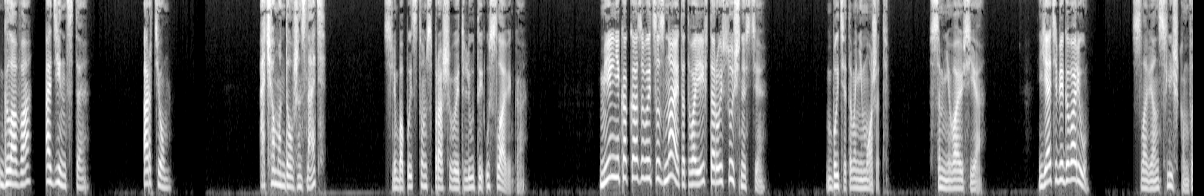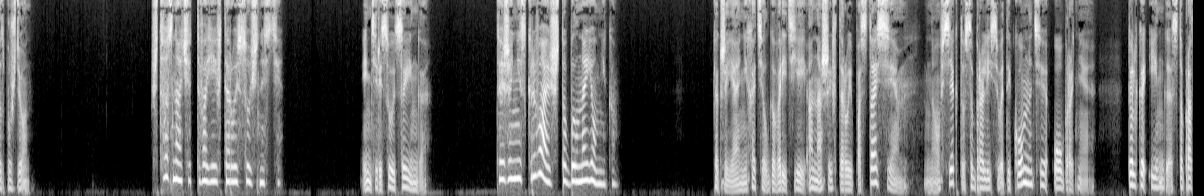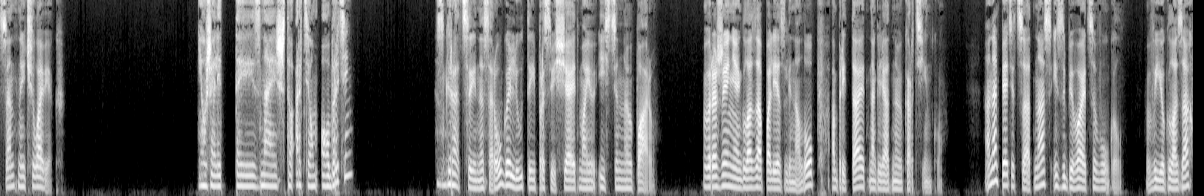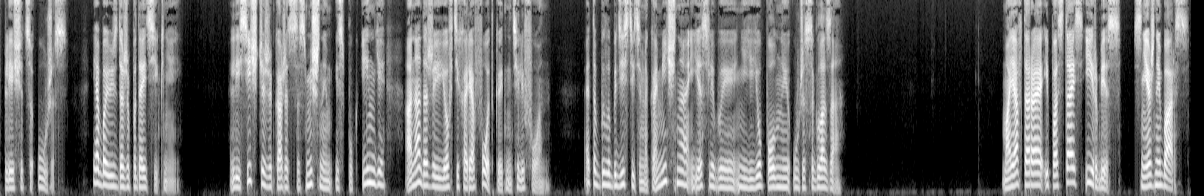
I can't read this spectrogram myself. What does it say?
Глава одиннадцатая. Артём. «О чем он должен знать?» С любопытством спрашивает Лютый у Славика. «Мельник, оказывается, знает о твоей второй сущности». «Быть этого не может». Сомневаюсь я. «Я тебе говорю». Славян слишком возбужден. «Что значит твоей второй сущности?» Интересуется Инга. «Ты же не скрываешь, что был наемником?» Как же я не хотел говорить ей о нашей второй ипостаси, но все, кто собрались в этой комнате, — оборотни. Только Инга — стопроцентный человек. «Неужели ты знаешь, что Артём — оборотень?» С грацией носорога лютый просвещает мою истинную пару. Выражение глаза полезли на лоб, обретает наглядную картинку. Она пятится от нас и забивается в угол. В ее глазах плещется ужас. Я боюсь даже подойти к ней. Лисичке же кажется смешным испуг Инги, она даже ее втихаря фоткает на телефон. Это было бы действительно комично, если бы не ее полные ужаса глаза. Моя вторая ипостась — Ирбис, снежный барс.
